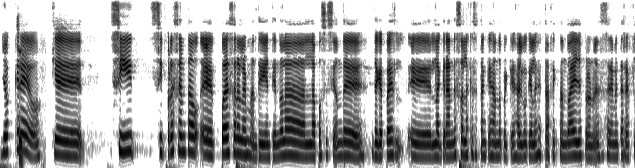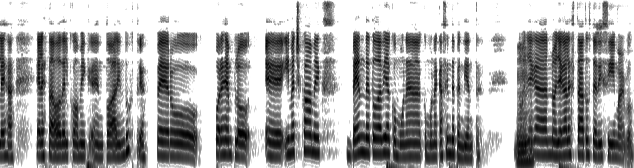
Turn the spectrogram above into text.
Yo creo que sí, sí presenta, eh, puede ser alarmante y entiendo la, la posición de, de que pues eh, las grandes son las que se están quejando porque es algo que les está afectando a ellas, pero no necesariamente refleja el estado del cómic en toda la industria. Pero, por ejemplo, eh, Image Comics vende todavía como una, como una casa independiente. No, llega, no llega al estatus de DC y Marvel.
